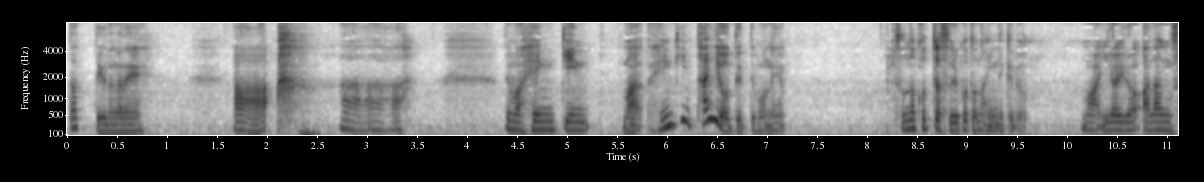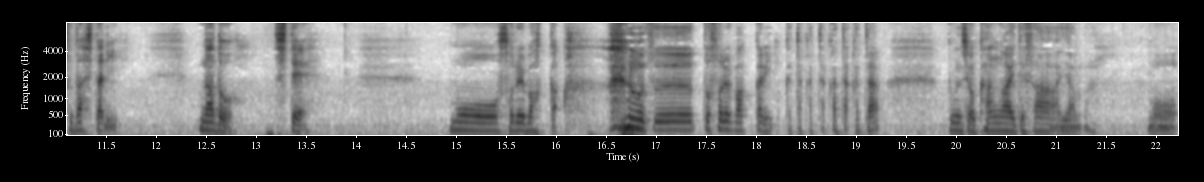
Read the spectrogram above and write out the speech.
たっていうのがね、ああ、ああ、ああ、で、まあ返金、まあ返金対応って言ってもね、そんなこっちはすることないんだけど、まあいろいろアナウンス出したり、などして、もうそればっか。もうずっとそればっかり、カチャカチャカチャカチャ、文章考えてさ、いや、もう、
